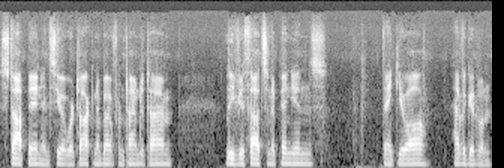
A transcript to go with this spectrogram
stop in and see what we're talking about from time to time. Leave your thoughts and opinions. Thank you all. Have a good one.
